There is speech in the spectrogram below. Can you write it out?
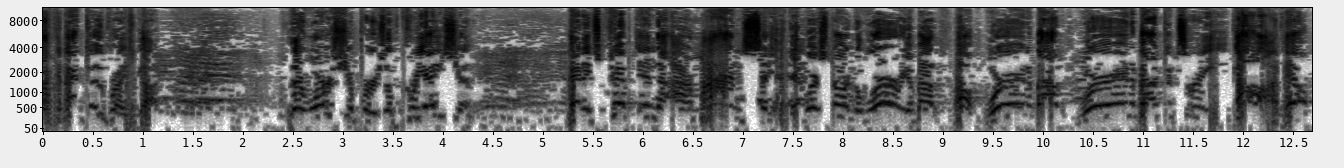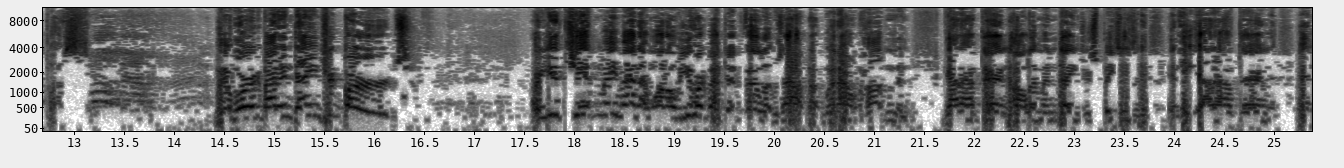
liking that too, praise God. They're worshipers of creation. And it's crept into our mindset. And we're starting to worry about, oh, worrying about, worrying about the tree. God help us. We're worried about endangered birds. Are you kidding me, man? That one over, you heard about that fellow that was out, went out hunting and got out there and all them endangered species, and, and he got out there and, and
